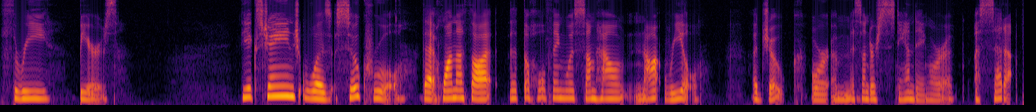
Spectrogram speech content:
three beers. The exchange was so cruel that Juana thought that the whole thing was somehow not real a joke or a misunderstanding or a, a setup.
